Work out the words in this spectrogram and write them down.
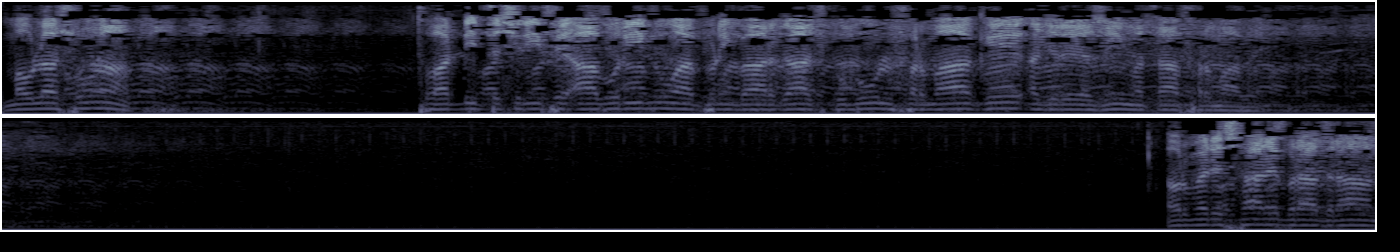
مولا سونا، تھوڑی تشریف آوری نو اپنی بارگاہ قبول فرما کے اجر عظیم عطا فرماوے۔ اور میرے سارے برادران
